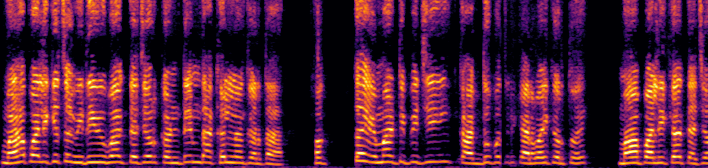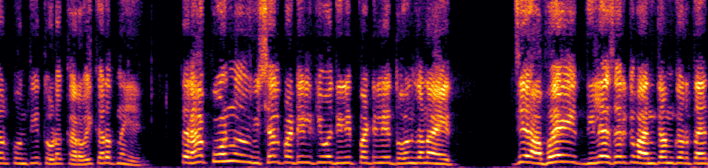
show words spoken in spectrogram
महापालिकेचा विधी विभाग त्याच्यावर कंटेम दाखल न करता फक्त एम आर टी कागदोपत्री कारवाई करतोय. महापालिका त्याच्यावर कोणती थोडं कारवाई करत नाहीये. तर हा कोण? विशाल पाटील किंवा दिलीप पाटील हे दोन जण आहेत. जे अभय दिल्यासारखं बांधकाम करतायत.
